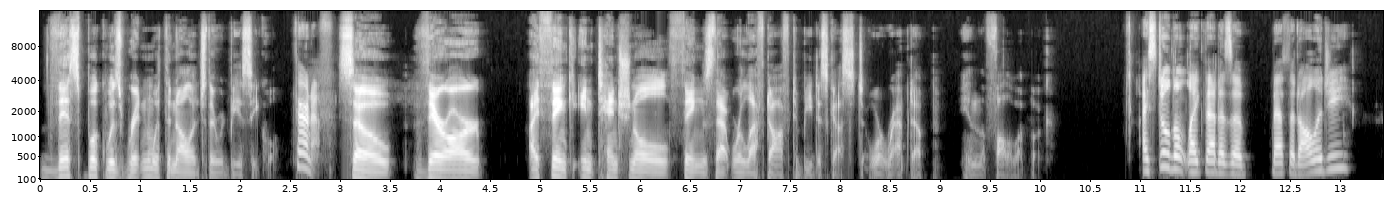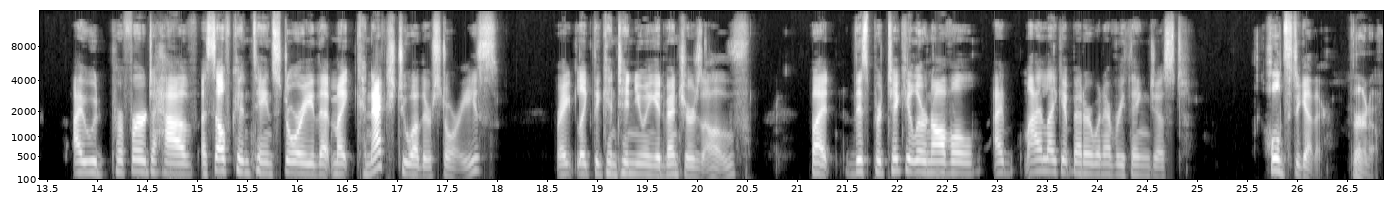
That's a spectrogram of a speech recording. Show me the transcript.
this book was written with the knowledge there would be a sequel. Fair enough. So there are, I think, intentional things that were left off to be discussed or wrapped up in the follow up book. I still don't like that as a methodology. I would prefer to have a self contained story that might connect to other stories, right? Like the continuing adventures of. But this particular novel, I, I like it better when everything just holds together. Fair enough.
